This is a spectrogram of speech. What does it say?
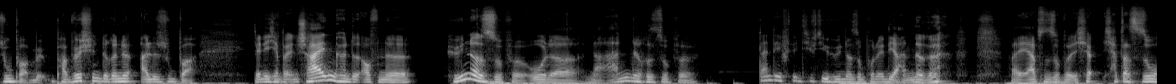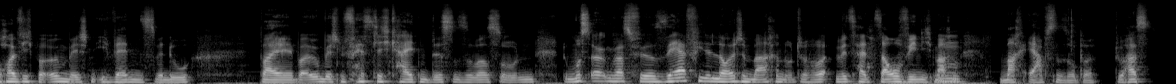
super. Mit ein paar Würstchen drin, alles super. Wenn ich aber entscheiden könnte auf eine Hühnersuppe oder eine andere Suppe, dann definitiv die Hühnersuppe oder die andere. Bei Erbsensuppe, ich habe ich hab das so häufig bei irgendwelchen Events, wenn du bei, bei irgendwelchen Festlichkeiten bist und sowas. So. Und du musst irgendwas für sehr viele Leute machen und du willst halt sau wenig machen. Mhm. Mach Erbsensuppe. Du hast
